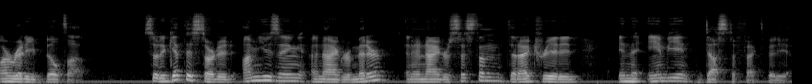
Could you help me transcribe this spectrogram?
already built up. So to get this started, I'm using a Niagara emitter and a Niagara system that I created in the ambient dust effect video.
